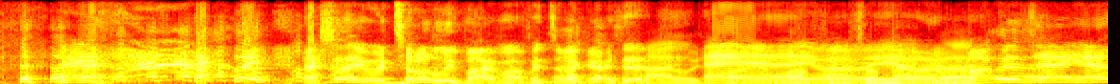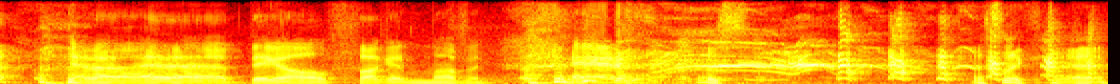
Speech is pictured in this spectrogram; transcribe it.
actually, actually, I would totally buy muffins if I guys. I would buy a muffin from you that guy. Muffins, eh? Yeah. Have a, have a big old fucking muffin. And that's, that's like uh,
